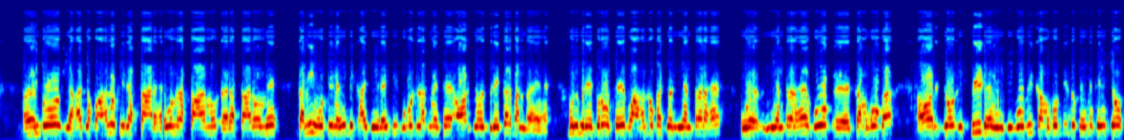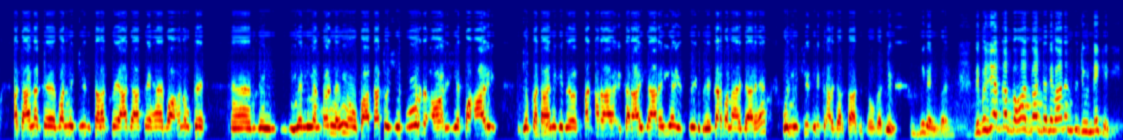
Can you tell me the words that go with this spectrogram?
तो यहाँ जो वाहनों की रफ्तार है उन रफ्तार रफ्तारों में कमी होती नहीं दिखाई दे रही थी बोर्ड लगने से और जो ब्रेकर बन रहे हैं उन ब्रेकरों से वाहनों का जो नियंत्रण है वो नियंत्रण है वो कम होगा और जो स्पीड है उनकी वो भी कम होगी। तो कहीं ना कहीं जो अचानक वन्य जीव सड़क पे आ जाते हैं वाहनों पे में नियंत्रण नहीं हो पाता तो ये बोर्ड और ये पहाड़ी जो कटाने की व्यवस्था करा, कराई जा रही है स्पीड ब्रेकर बनाए जा रहे हैं वो निश्चित ही कारगर साबित होगा। जी। जी बिल्कुल। दीपू जी आपका बहुत बहुत धन्यवाद हमसे जुड़ने के लिए।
